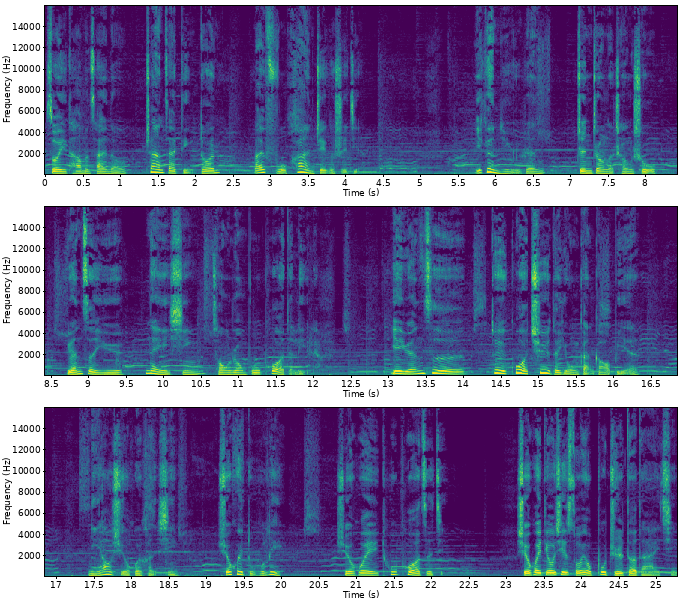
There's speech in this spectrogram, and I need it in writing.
所以他们才能站在顶端，来俯瞰这个世界。一个女人真正的成熟，源自于内心从容不迫的力量，也源自对过去的勇敢告别。你要学会狠心，学会独立，学会突破自己。学会丢弃所有不值得的爱情。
